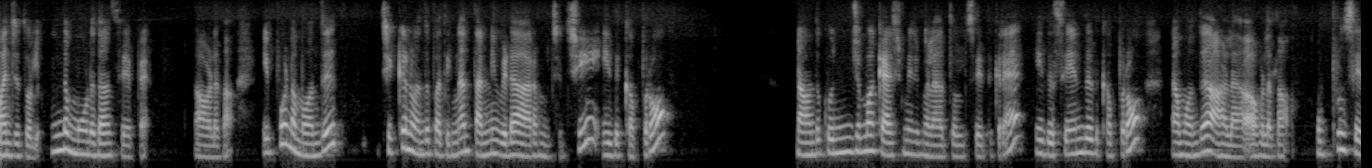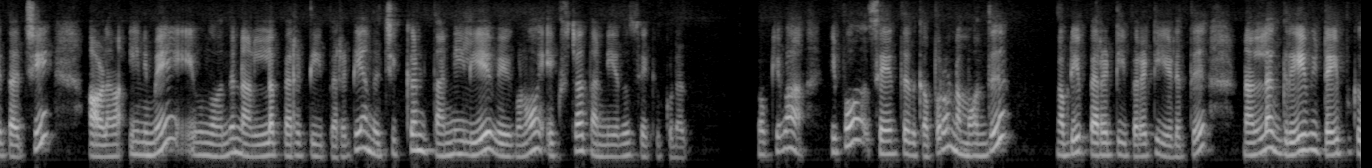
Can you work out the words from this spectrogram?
மஞ்சத்தூள் இந்த மூணு தான் சேர்ப்பேன். அவ்வளோதான் இப்போ நம்ம வந்து சிக்கன் வந்து பார்த்திங்கன்னா தண்ணி விட ஆரம்பிச்சிச்சு இதுக்கப்புறம் நான் வந்து கொஞ்சமாக காஷ்மீரி மிளகாத்தூள் சேர்த்துக்கிறேன். இது சேர்ந்ததுக்கப்புறம் நம்ம வந்து அள அவ்வளோதான் உப்பும் சேர்த்தாச்சு. அவ்வளோதான் இனிமே இவங்க வந்து நல்லா பெரட்டி பெரட்டி அந்த சிக்கன் தண்ணியிலேயே வேகணும். எக்ஸ்ட்ரா தண்ணி எதுவும் சேர்க்கக்கூடாது. ஓகேவா? இப்போ சேர்த்ததுக்கப்புறம் நம்ம வந்து அப்படியே பெரட்டி பெரட்டி எடுத்து நல்லா கிரேவி டைப்புக்கு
